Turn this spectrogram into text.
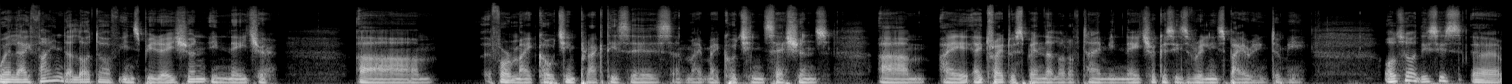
well i find a lot of inspiration in nature um, for my coaching practices and my, my coaching sessions, um, I, I try to spend a lot of time in nature because it's really inspiring to me. Also, this is uh,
